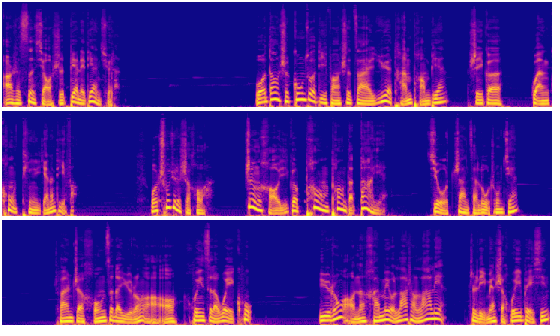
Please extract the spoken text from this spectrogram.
二十四小时便利店去了。我当时工作地方是在月坛旁边，是一个管控挺严的地方。我出去的时候啊，正好一个胖胖的大爷就站在路中间，穿着红色的羽绒袄、灰色的卫裤，羽绒袄呢还没有拉上拉链，这里面是灰背心，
